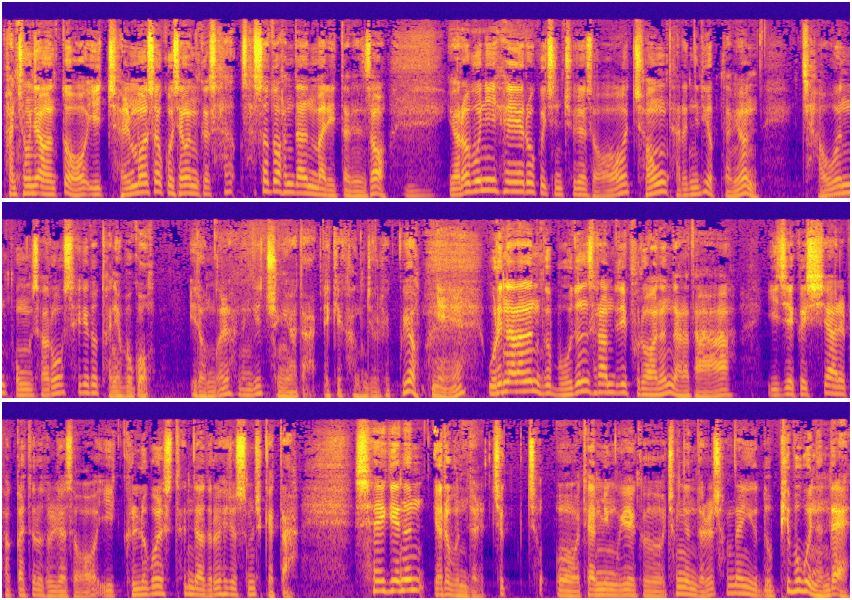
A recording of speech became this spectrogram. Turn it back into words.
반 총장은 또 이 젊어서 고생은 그 사, 사서도 한다는 말이 있다면서 여러분이 해외로 그 진출해서 정 다른 일이 없다면 자원봉사로 세계도 다녀보고 이런 걸 하는 게 중요하다 이렇게 강조를 했고요. 예. 우리나라는 그 모든 사람들이 부러워하는 나라다. 이제 그 시야를 바깥으로 돌려서 이 글로벌 스탠다드로 해줬으면 좋겠다. 세계는 여러분들, 즉, 청- 어, 대한민국의 그 청년들을 상당히 높이 보고 있는데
